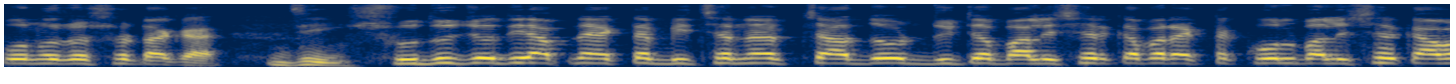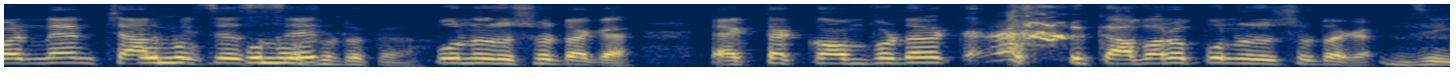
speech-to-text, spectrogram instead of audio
পনেরোশো টাকা। জি। শুধু যদি আপনি একটা বিছানার চাদর দুইটা বালিশের কাভার একটা কোল বালিশের কাভার নেন চার পিসের সেট 1500 টাকা। পনেরোশো টাকা। একটা কমফোর্টার কাভারও পনেরোশো টাকা। জি।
